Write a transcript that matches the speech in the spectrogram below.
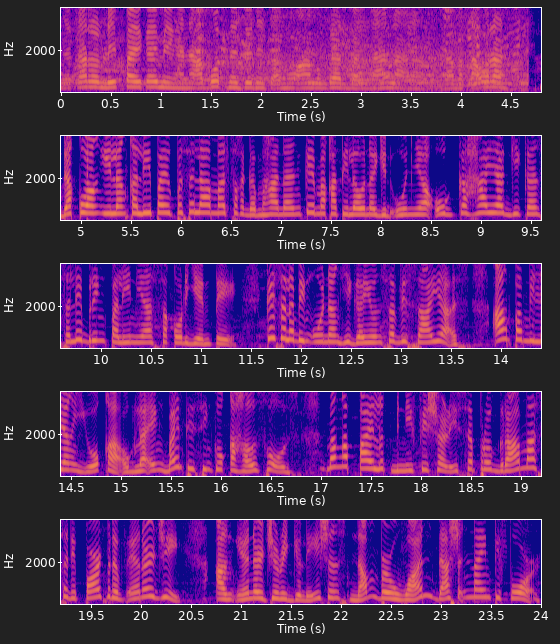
Mm. Ya karon lipay kay mi nga naabot na jud ni sa among lugar ba nga na, na, na matauran. Dako ang ilang kalipay ug pasalamat sa kagamahanan kay makatilaw na gid unya og kahayag gikan sa libreng palinya sa kuryente. Kay sa labing unang higayon sa Visayas, ang pamilyang Yoka og laing 25 ka households mga pilot beneficiaries sa programa sa Department of Energy, ang Energy Regulations number 1-94.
